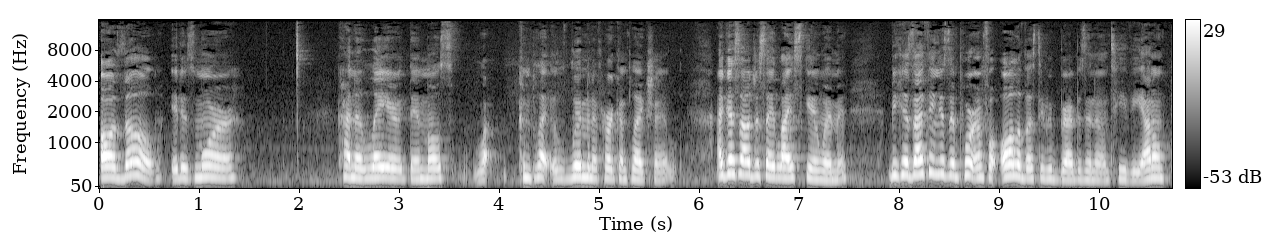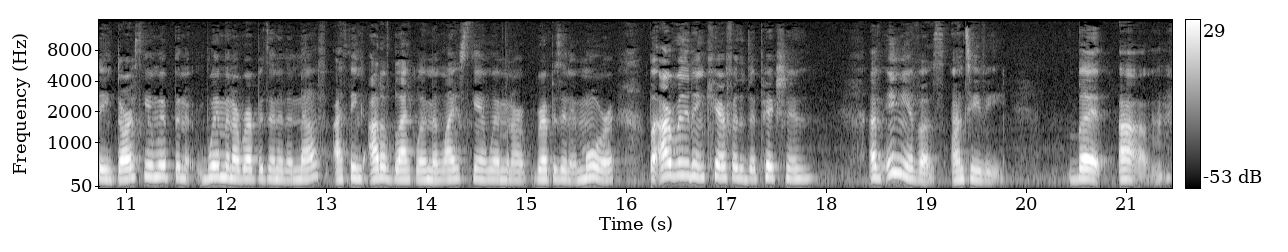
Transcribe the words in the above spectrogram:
although it is more kind of layered than most women of her complexion, I guess I'll just say light skinned women because I think it's important for all of us to be represented on TV. I don't think dark skinned women are represented enough. I think out of black women, light skinned women are represented more. But I really didn't care for the depiction of any of us on TV. But um,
